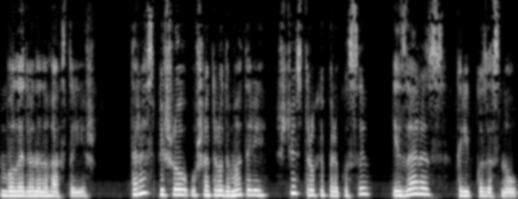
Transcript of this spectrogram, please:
бо ледве на ногах стоїш. Тарас пішов у шатро до матері, щось трохи перекусив і зараз кріпко заснув.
